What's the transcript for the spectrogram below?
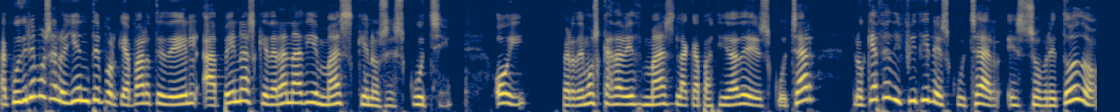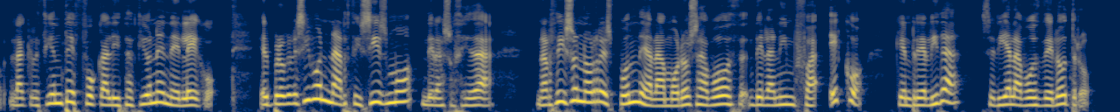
Acudiremos al oyente porque aparte de él apenas quedará nadie más que nos escuche. Hoy perdemos cada vez más la capacidad de escuchar. Lo que hace difícil escuchar es sobre todo la creciente focalización en el ego, el progresivo narcisismo de la sociedad. Narciso no responde a la amorosa voz de la ninfa Eco, que en realidad sería la voz del otro.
